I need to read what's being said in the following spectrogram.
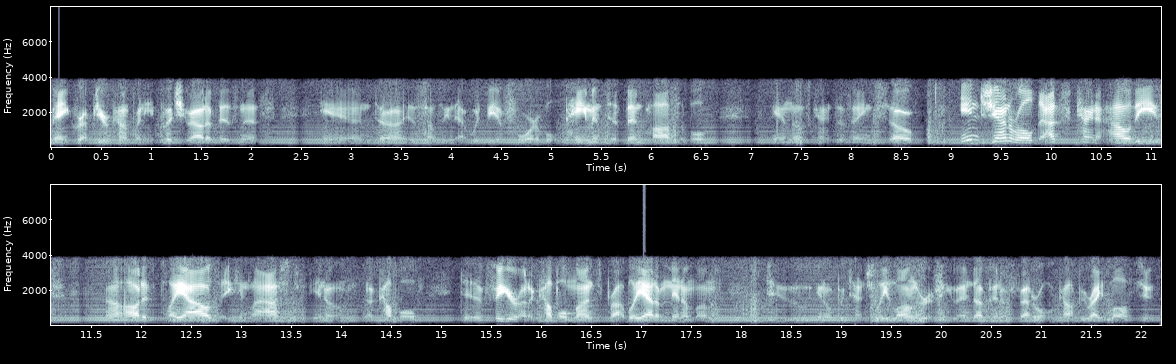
bankrupt your company, put you out of business, and uh, is something that would be affordable. Payments have been possible and those kinds of things. So, in general, that's kind of how these uh, audits play out. They can last, you know, a couple, to figure on a couple months, probably at a minimum, to potentially longer if you end up in a federal copyright lawsuit.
